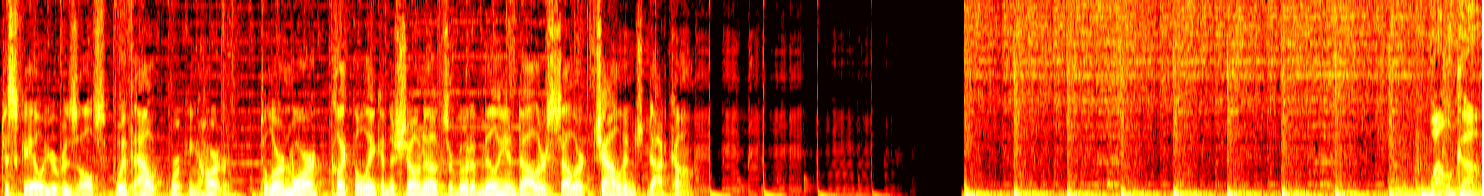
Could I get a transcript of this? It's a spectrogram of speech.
to scale your results without working harder. To learn more, click the link in the show notes or go to milliondollarsellerchallenge.com. Welcome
